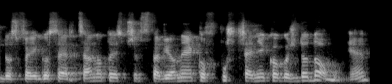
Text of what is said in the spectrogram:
do swojego serca, no to jest przedstawione jako wpuszczenie kogoś do domu, nie?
